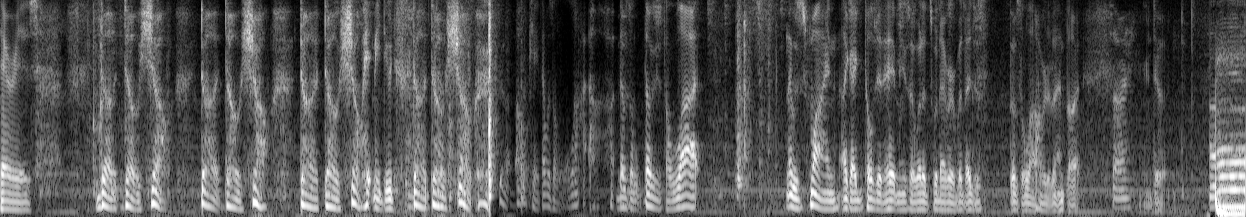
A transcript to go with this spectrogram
there is the Dough Show. The Dough Show. The Dough Show. Hit me, dude. The Dough Show. Okay, that was a lot. That was a that was just a lot. It was fine. Like I told you to hit me, so what it's whatever. But I just that was a lot harder than I thought. Sorry. You're gonna do it.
